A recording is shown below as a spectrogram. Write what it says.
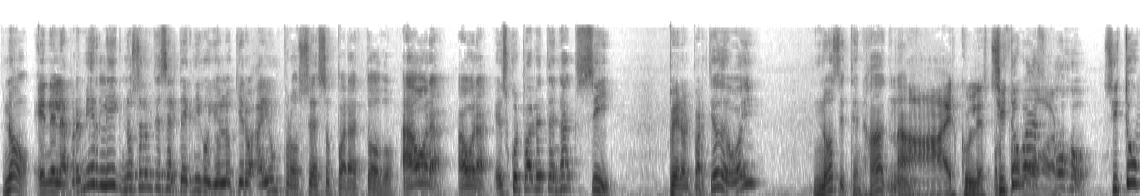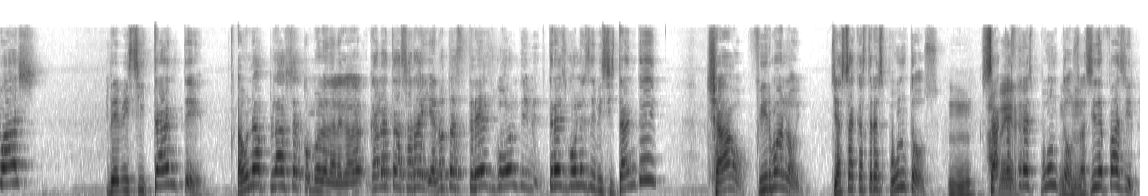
No, en la Premier League no solamente es el técnico, yo lo quiero, hay un proceso para todo. Ahora, ahora, ¿es culpable Ten Hag? Sí. Pero el partido de hoy no es de Ten Hag. No, Hércules, por si tú favor. vas, ojo, si tú vas de visitante a una plaza como la de la Galatasaray y anotas tres, gol de- tres goles de visitante, chao, fírmalo, ya sacas tres puntos. A Sacas tres puntos, así de fácil.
